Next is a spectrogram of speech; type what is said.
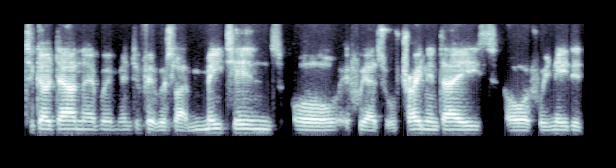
to go down there with, if it was like meetings or if we had sort of training days or if we needed,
